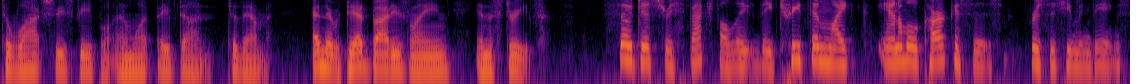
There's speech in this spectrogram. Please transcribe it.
to watch these people and what they've done to them. And their dead bodies laying in the streets. So disrespectful. They, they treat them like animal carcasses versus human beings.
